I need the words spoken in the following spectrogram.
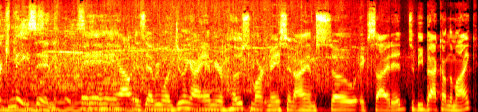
Mark Mason. Hey, hey, hey, how is everyone doing? I am your host, Mark Mason. I am so excited to be back on the mic.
